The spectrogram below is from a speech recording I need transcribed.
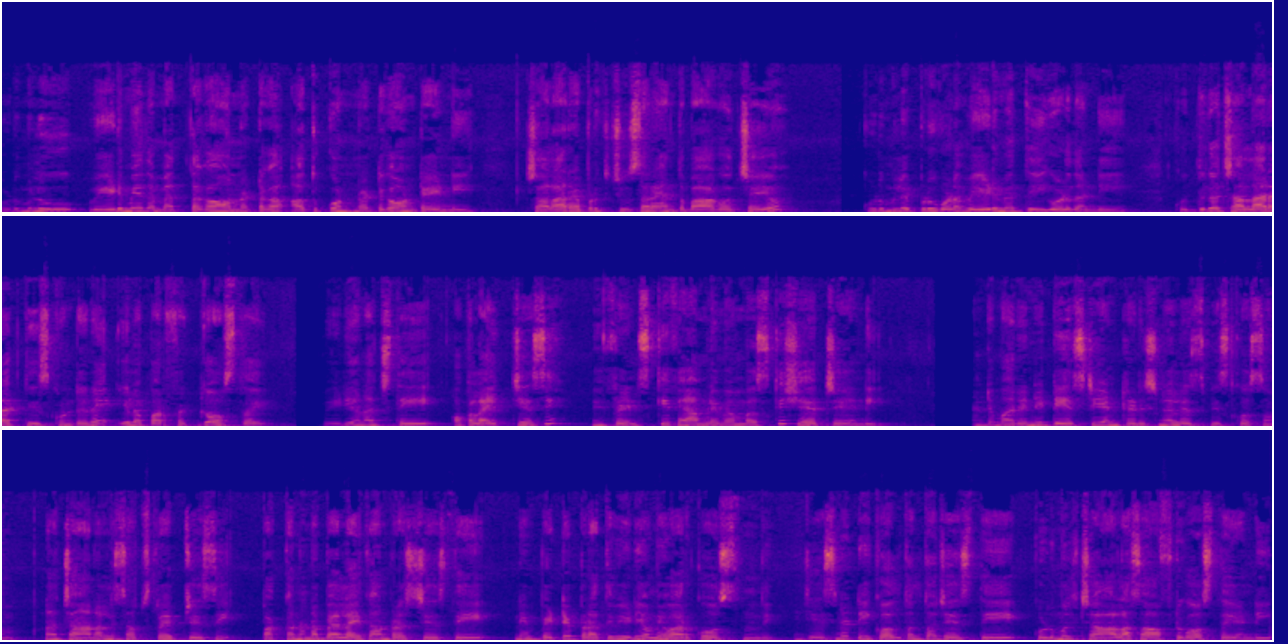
కుడుములు వేడి మీద మెత్తగా ఉన్నట్టుగా అతుక్కుంటున్నట్టుగా ఉంటాయండి. చల్లారేపటికి చూసారా ఎంత బాగా వచ్చాయో? కుడుములు ఎప్పుడు కూడా వేడి మీద తీయకూడదండి. కొద్దిగా చల్లారాక తీసుకుంటేనే ఇలా పర్ఫెక్ట్గా వస్తాయి. వీడియో నచ్చితే ఒక లైక్ చేసి మీ ఫ్రెండ్స్కి ఫ్యామిలీ మెంబర్స్కి షేర్ చేయండి. అంటే మరిన్ని టేస్టీ అండ్ ట్రెడిషనల్ రెసిపీస్ కోసం నా ఛానల్ని సబ్స్క్రైబ్ చేసి పక్కనున్న బెల్ ఐకాన్ ప్రెస్ చేస్తే నేను పెట్టే ప్రతి వీడియో మీ వరకు వస్తుంది. నేను చేసినట్టు ఈ కొలతలతో చేస్తే కుడుములు చాలా సాఫ్ట్గా వస్తాయండి.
